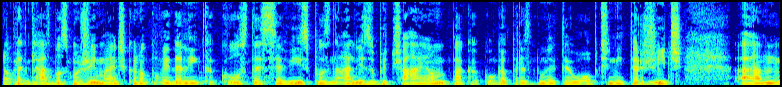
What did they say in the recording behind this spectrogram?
No, pred glasbo smo že majčkano povedali, kako ste se vi spoznali z običajem, pa kako ga praznujete v občini Tržič. Um,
